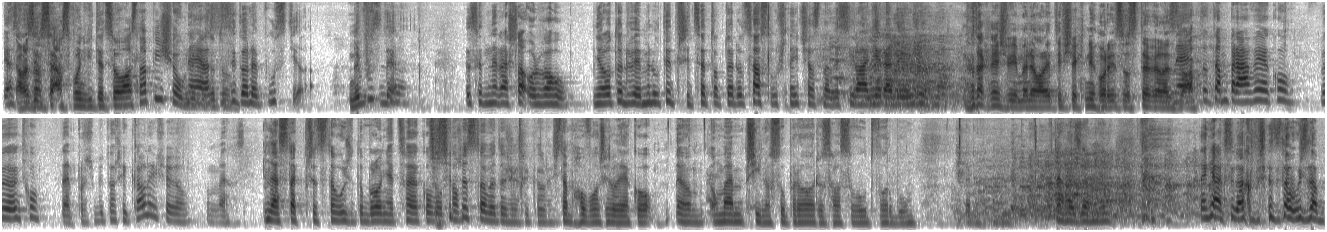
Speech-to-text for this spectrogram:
já Ale si- zase aspoň víte, co o vás napíšou. Ne, já to jsem si to nepustila. Nepustila. Ne. Jsem nenašla odvahu. Mělo to dvě minuty třicet, to je docela slušný čas na vysílání radiožurnálu. No tak než vyjmenovali ty všechny hory, co jste vylezla. Ne, to tam právě jako, jako ne, proč by to říkali, že jo? Já si tak představuji, že to bylo něco jako Co o si tom, představujete, že říkali? že tam hovořili jako um, o mém přínosu pro rozhlasovou tvorbu. Teda, v téhle zemi. Tak nějak si tak představuji, že tam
